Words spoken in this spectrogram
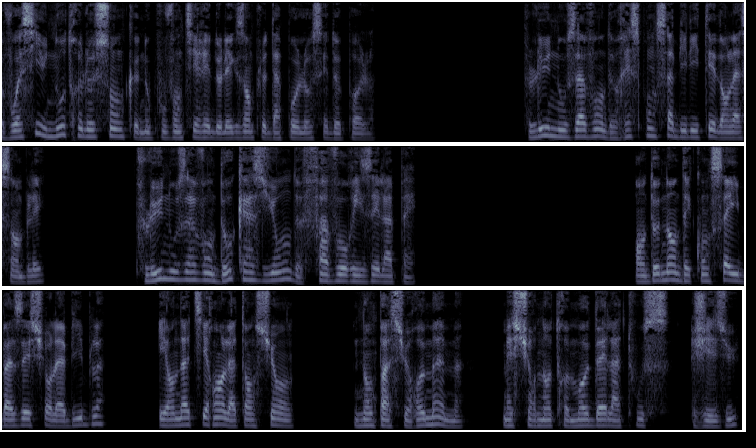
Voici une autre leçon que nous pouvons tirer de l'exemple d'Apollos et de Paul. Plus nous avons de responsabilités dans l'Assemblée, plus nous avons d'occasions de favoriser la paix en donnant des conseils basés sur la Bible et en attirant l'attention non pas sur eux-mêmes, mais sur notre modèle à tous, Jésus,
